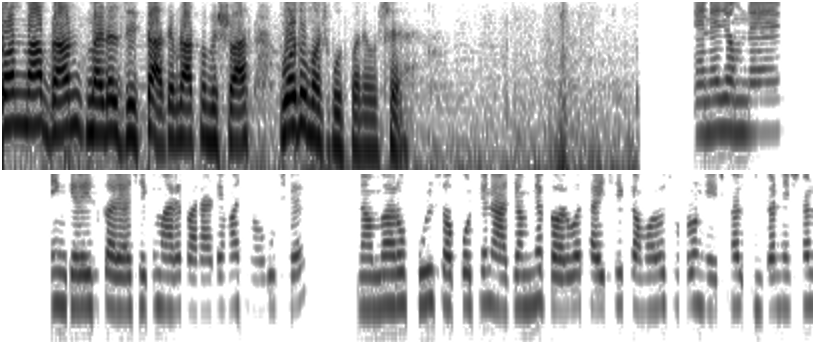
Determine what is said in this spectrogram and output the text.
ઝોનમાં બ્રોન્ઝ મેડલ જીતતા તેમનો આત્મવિશ્વાસ વધુ મજબૂત બન્યો છે. એને જ અમને એન્કરેજ કર્યા છે કે મારે કરાટેમાં જવું છે. ને અમારો ફૂલ સપોર્ટ છે ને આજે અમને ગર્વ થાય છે કે અમારો છોકરો નેશનલ ઇન્ટરનેશનલ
